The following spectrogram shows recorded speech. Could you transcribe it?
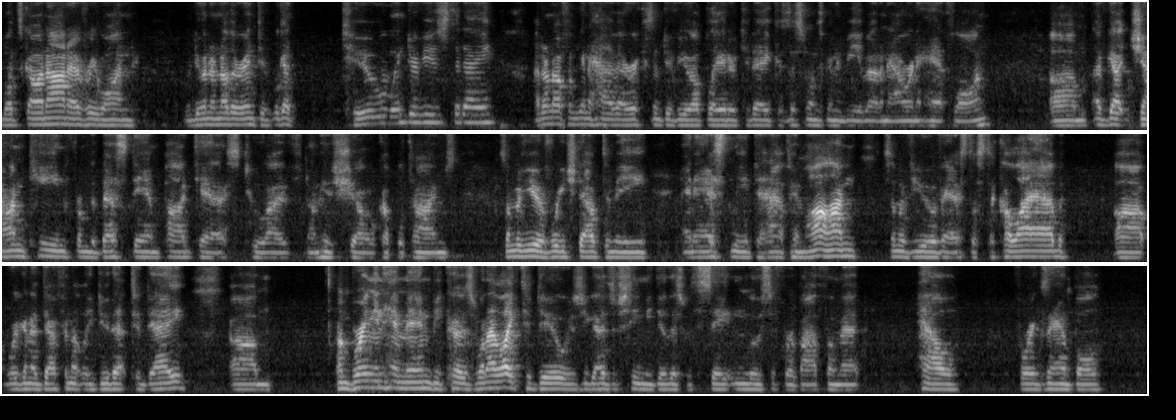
What's going on, everyone? We're doing another interview. We got two interviews today. I don't know if I'm going to have Eric's interview up later today because this one's going to be about an hour and a half long. Um, I've got Jon Keen from the Best Damn Podcast, who I've done his show a couple times. Some of you have reached out to me and asked me to have him on. Some of you have asked us to collab. Uh, we're going to definitely do that today. Um, I'm bringing him in because what I like to do is you guys have seen me do this with Satan, Lucifer, Baphomet, Hell, for example,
